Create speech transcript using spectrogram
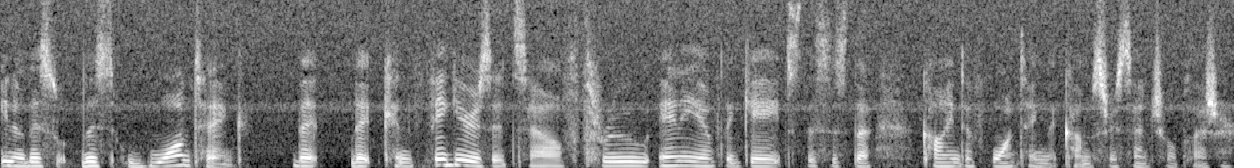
you know, this, this wanting, that, that configures itself through any of the gates. This is the kind of wanting that comes through sensual pleasure.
